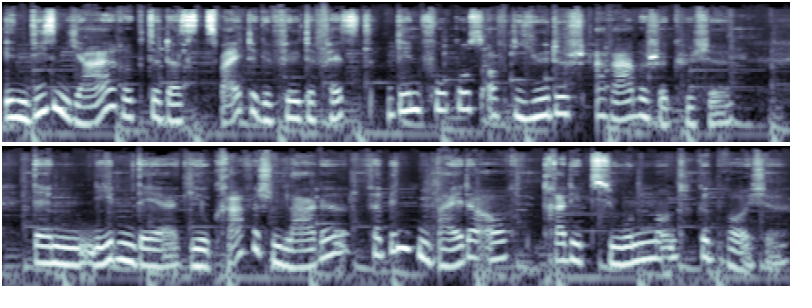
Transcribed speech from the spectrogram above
In diesem Jahr rückte das zweite Gefilte Fest den Fokus auf die jüdisch-arabische Küche – denn neben der geografischen Lage verbinden beide auch Traditionen und Gebräuche.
